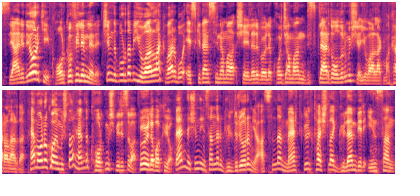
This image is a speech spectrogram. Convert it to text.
films yani diyor ki korku filmleri. Şimdi burada bir yuvarlak var. Bu eskiden sinema şeyleri böyle kocaman disklerde olurmuş ya yuvarlak makaralarda. Hem onu koymuşlar hem de korkmuş birisi var. Böyle bakıyor. Ben de şimdi insanları güldürüyorum ya. Aslında Mert Gültaş'la gülen bir insan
